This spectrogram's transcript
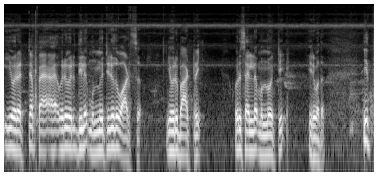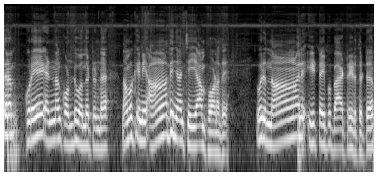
ഈ ഒരൊറ്റ പാ ഒരു ഒരു ഇതിൽ മുന്നൂറ്റി ഇരുപത് വാട്ട്സ് ഈ ഒരു ബാറ്ററി ഒരു സെല്ല് മുന്നൂറ്റി ഇരുപത് ഇത്തരം കുറേ എണ്ണം കൊണ്ടുവന്നിട്ടുണ്ട്. നമുക്കിനി ആദ്യം ഞാൻ ചെയ്യാൻ പോണത് ഒരു നാല് ഈ ടൈപ്പ് ബാറ്ററി എടുത്തിട്ട്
